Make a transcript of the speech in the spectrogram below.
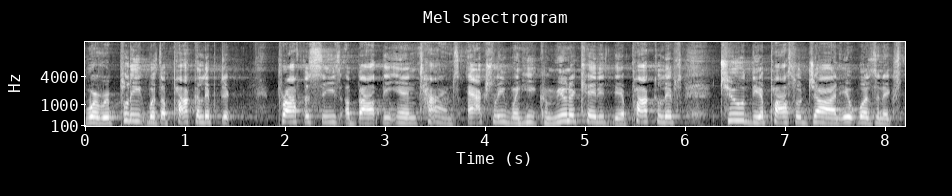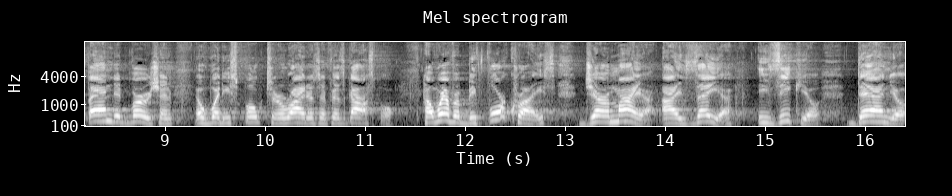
were replete with apocalyptic prophecies about the end times. Actually, when he communicated the apocalypse to the Apostle John, it was an expanded version of what he spoke to the writers of his gospel. However, before Christ, Jeremiah, Isaiah, Ezekiel, Daniel,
